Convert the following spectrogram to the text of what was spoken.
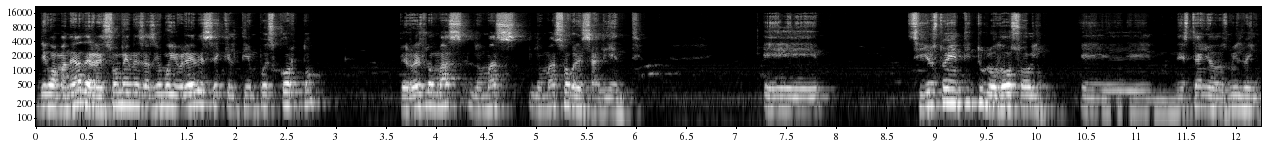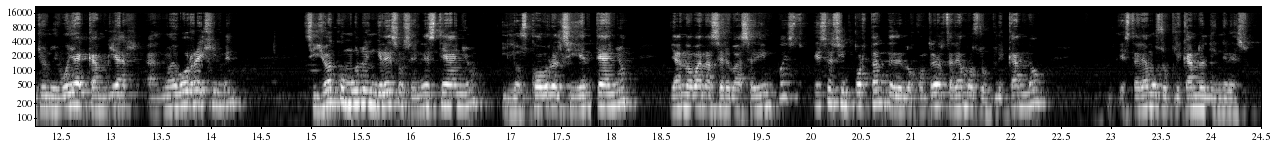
digo, a manera de resumen, es así muy breve, sé que el tiempo es corto, pero es lo más, lo más, lo más sobresaliente. Eh, si yo estoy en título 2 hoy, eh, en este año 2021, y voy a cambiar al nuevo régimen, si yo acumulo ingresos en este año y los cobro el siguiente año, ya no van a ser base de impuesto. Eso es importante, de lo contrario estaríamos duplicando, estaríamos duplicando el ingreso.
